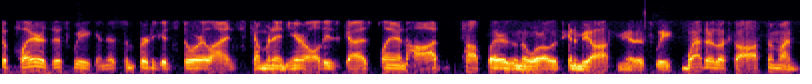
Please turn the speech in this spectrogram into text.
the players this week, and there's some pretty good storylines coming in here. All these guys playing hot, top players in the world. It's gonna be awesome here this week. Weather looks awesome. I'm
